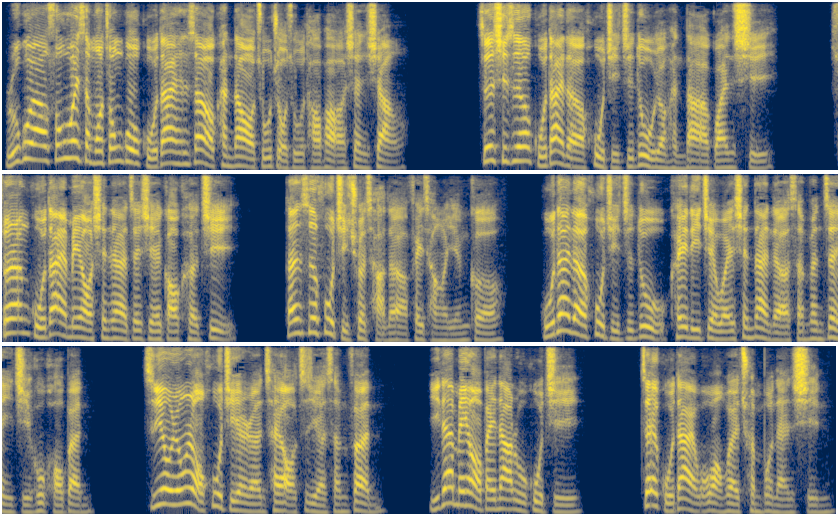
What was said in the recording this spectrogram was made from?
如果要说为什么中国古代很少有看到诛九族逃跑的现象，这其实和古代的户籍制度有很大的关系。虽然古代没有现在的这些高科技，但是户籍却查得非常的严格。古代的户籍制度可以理解为现代的身份证以及户口本，只有拥有户籍的人才有自己的身份，一旦没有被纳入户籍。在古代往往会寸步难行，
